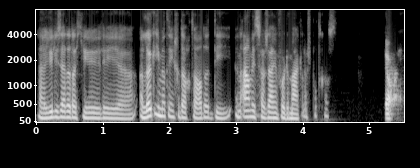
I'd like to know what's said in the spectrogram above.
jullie zeiden dat jullie een leuk iemand in gedachten hadden die een aanwinst zou zijn voor de Makelaarspodcast. Ja,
